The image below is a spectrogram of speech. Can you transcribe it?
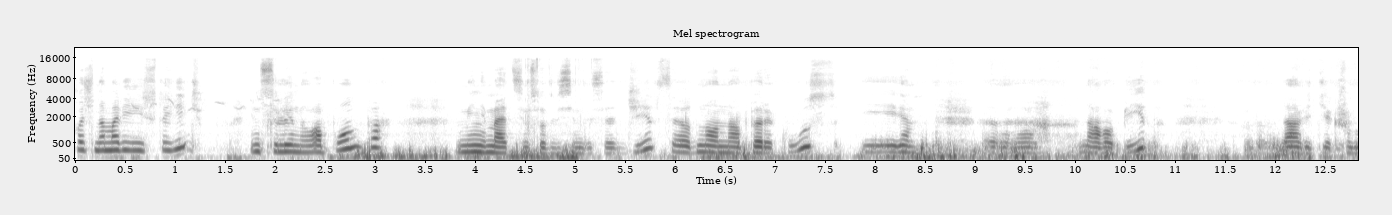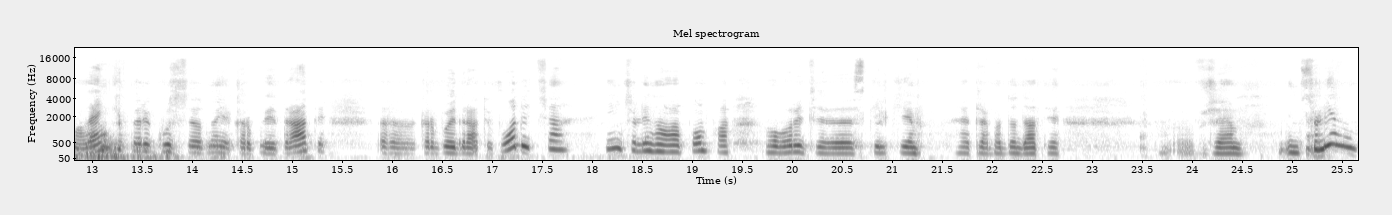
хоч на Марії стоїть інсулінова помпа, мінімет 780G, все одно на перекус і е, на обід. Навіть якщо маленький перекус, все одно є карбоїдрати. Е, карбоїдрати вводяться. Інсулінова помпа говорить, е, скільки треба додати вже інсуліну,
